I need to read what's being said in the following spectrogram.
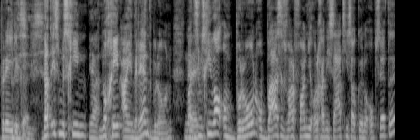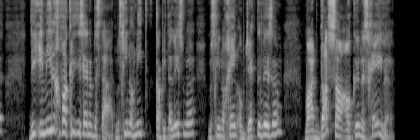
prediken. Precies. Dat is misschien Ja. nog geen Ayn Rand bron, maar Nee. het is misschien wel een bron op basis waarvan je organisatie zou kunnen opzetten. Die in ieder geval kritisch zijn op de staat. Misschien nog niet kapitalisme, misschien nog geen objectivism. Maar dat zou al kunnen schelen.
